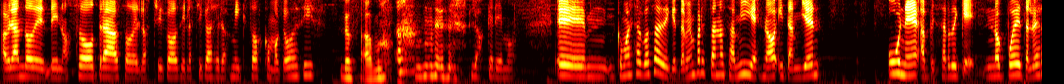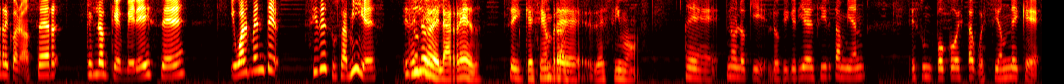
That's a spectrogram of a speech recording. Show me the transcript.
hablando de, de nosotras o de los chicos y las chicas de los mixtos, como que vos decís, Los amo. los queremos. Eh, como esta cosa de que también para están los amigues, ¿no? Y también une, a pesar de que no puede tal vez reconocer qué es lo que merece. Igualmente, sí de sus amigues. es lo que- de la red, Sí, que siempre decimos. Eh, no, lo que, lo que quería decir también es un poco esta cuestión de que.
